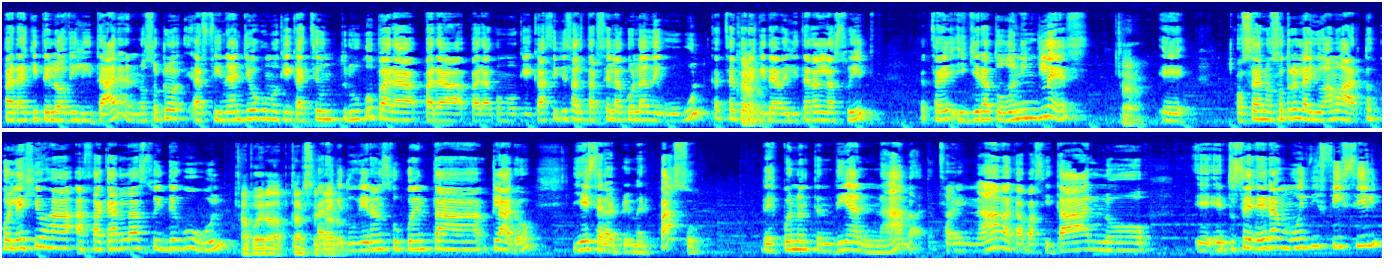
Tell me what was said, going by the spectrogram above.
para que te lo habilitaran. Nosotros, al final, yo como que caché un truco para, para, para como que casi que saltarse la cola de Google, ¿cachai? Para Claro. que te habilitaran la suite, ¿cachai? Y que era todo en inglés. Claro, Eh, o sea, nosotros le ayudamos a hartos colegios a, a sacar la suite de Google a poder adaptarse, para claro. que tuvieran su cuenta, claro, y ese era el primer paso. Después no entendían nada, ¿cachai? Nada, capacitarlo. eh, entonces era muy difícil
